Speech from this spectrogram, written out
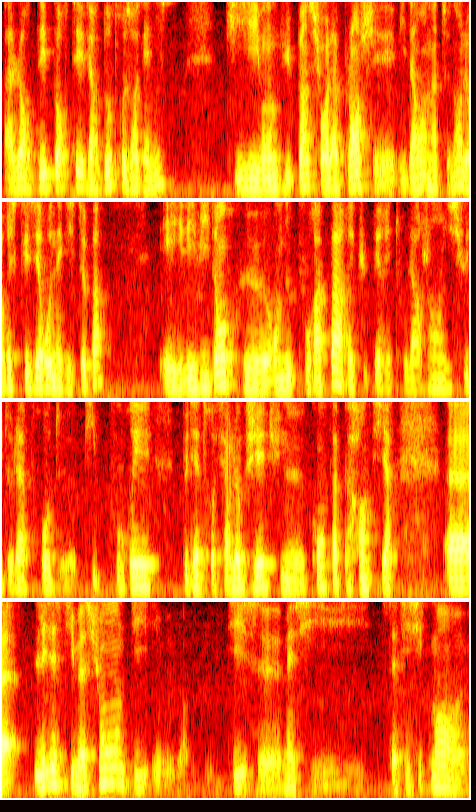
alors déporté vers d'autres organismes qui ont du pain sur la planche, et évidemment, maintenant, le risque zéro n'existe pas. Et il est évident qu'on ne pourra pas récupérer tout l'argent issu de la fraude qui pourrait peut-être faire l'objet d'une conf à part entière. Euh, les estimations disent, euh, même si statistiquement,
